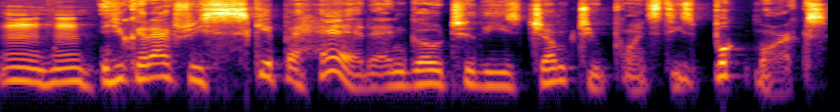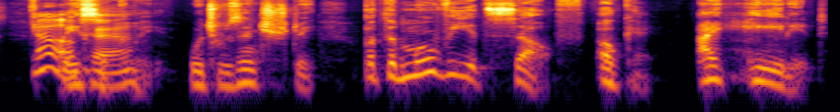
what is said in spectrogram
Mm-hmm. You could actually skip ahead and go to these jump two points, these bookmarks, Oh, okay. basically, which was interesting. But the movie itself, okay, I hated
